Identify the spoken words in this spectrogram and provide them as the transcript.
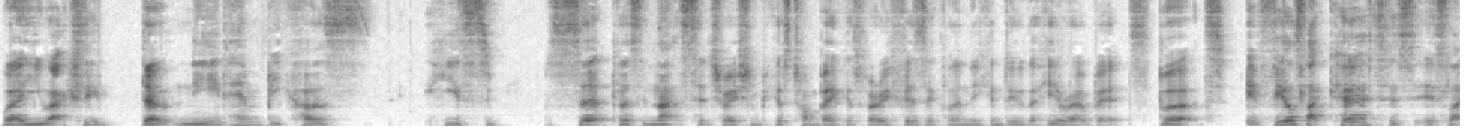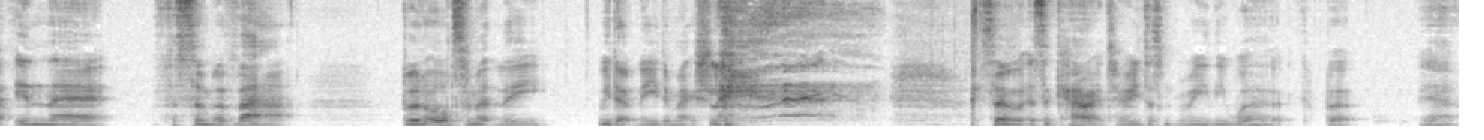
where you actually don't need him because he's surplus in that situation because Tom Baker's very physical and he can do the hero bits. But it feels like Curtis is like in there for some of that, but ultimately we don't need him actually. so as a character, he doesn't really work. But yeah,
